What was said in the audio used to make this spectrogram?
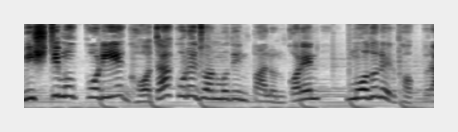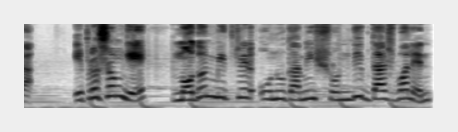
মিষ্টিমুখ করিয়ে ঘটা করে জন্মদিন পালন করেন মদনের ভক্তরা। এ প্রসঙ্গে মদন মিত্রের অনুগামী সন্দীপ দাস বলেন,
